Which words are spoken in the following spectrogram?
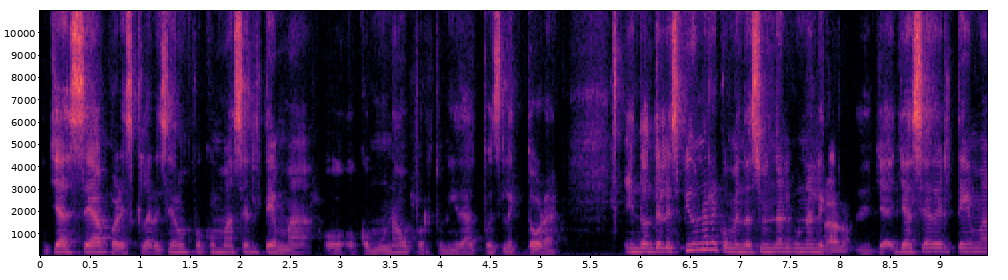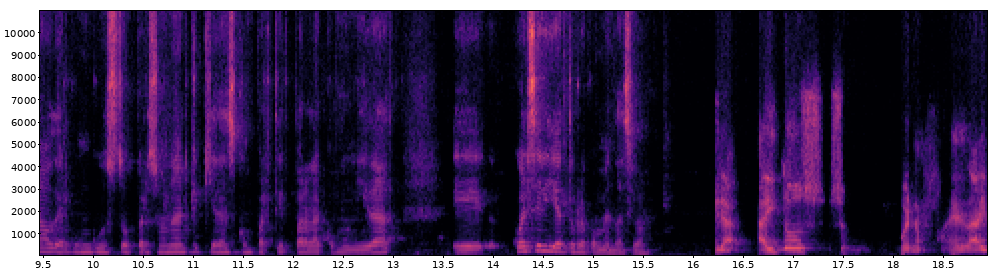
ya sea para esclarecer un poco más el tema o, o como una oportunidad, pues, lectora en donde les pido una recomendación de alguna lectura, ya, sea del tema o de algún gusto personal que quieras compartir para la comunidad. Eh, ¿Cuál sería tu recomendación? Mira, hay dos, bueno, eh, hay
